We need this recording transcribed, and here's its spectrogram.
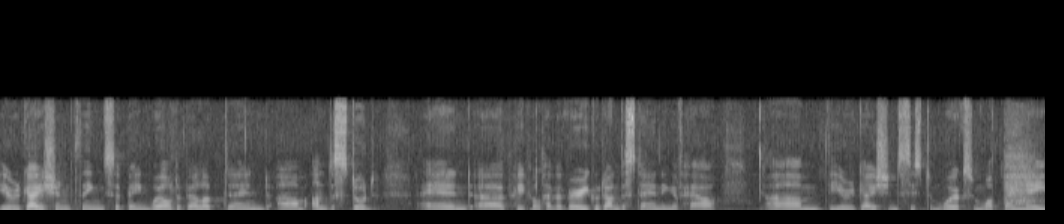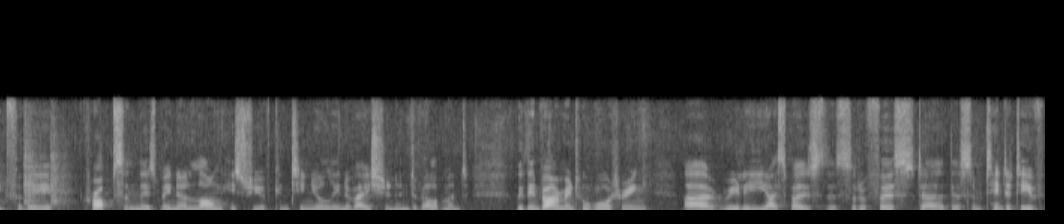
irrigation things have been well developed and um, understood, and uh, people have a very good understanding of how um, the irrigation system works and what they need for their crops and there's been a long history of continual innovation and development. With environmental watering, uh, really I suppose the sort of first, uh, there's some tentative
